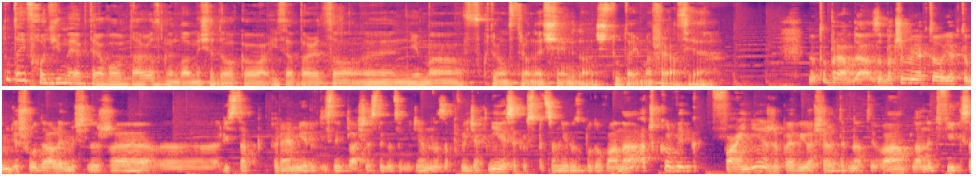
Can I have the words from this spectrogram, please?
Tutaj wchodzimy jak Travolta, rozglądamy się dookoła i za bardzo e, nie ma w którą stronę sięgnąć. Tutaj masz rację. No to prawda. Zobaczymy, jak to, jak to będzie szło dalej. Myślę, że e, lista premier w Disney Plusie, z tego co widziałem na zapowiedziach, nie jest jakoś specjalnie rozbudowana, aczkolwiek fajnie, że pojawiła się alternatywa dla Netflixa,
